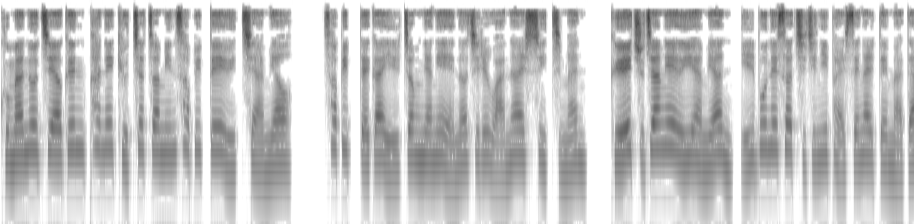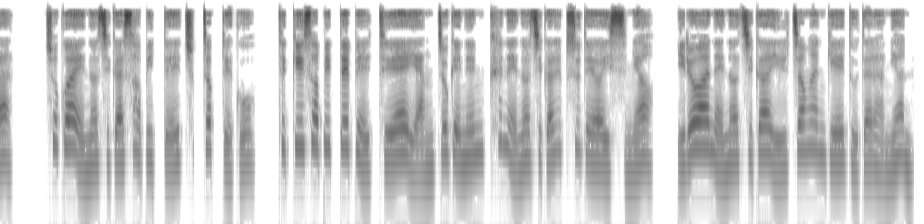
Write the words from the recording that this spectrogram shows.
구마노 지역은 판의 교차점인 섭입대에 위치하며 섭입대가 일정량의 에너지를 완화할 수 있지만 그의 주장에 의하면 일본에서 지진이 발생할 때마다 초과 에너지가 섭입대에 축적되고 특히 섭입대 벨트의 양쪽에는 큰 에너지가 흡수되어 있으며 이러한 에너지가 일정 한계에 도달하면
